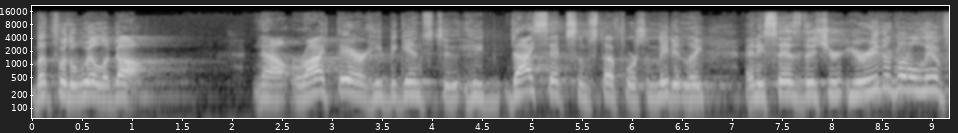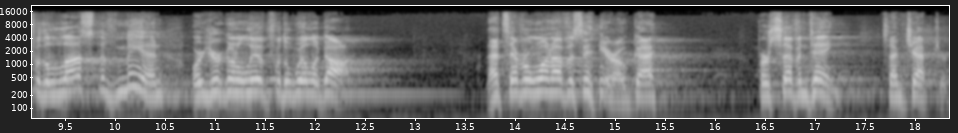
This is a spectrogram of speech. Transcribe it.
but for the will of God. Now, right there, he begins to, he dissects some stuff for us immediately, and he says this you're, you're either going to live for the lust of men or you're going to live for the will of God. That's every one of us in here, okay? Verse 17, same chapter.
